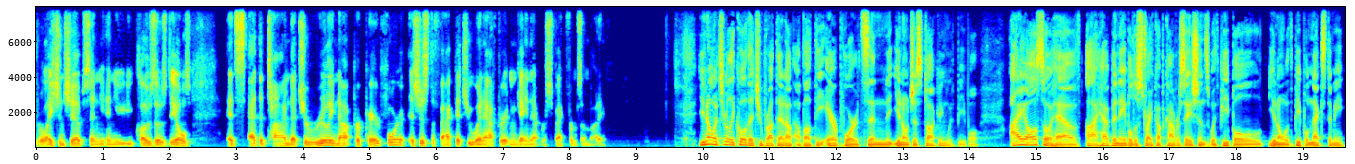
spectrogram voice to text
relationships and, and you, you close those deals, it's at the time that you're really not prepared for it. It's just the fact that you went after it and gained that respect from somebody. You know, it's really cool that you brought that up about the airports and, you know, just talking with people. I also have I have been able to strike up conversations with people, you know, with people next to me.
